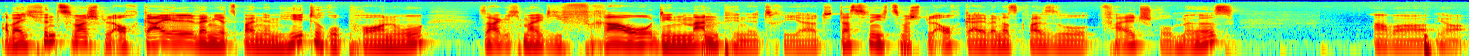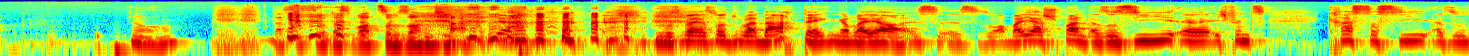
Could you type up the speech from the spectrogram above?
Aber ich finde zum Beispiel auch geil, wenn jetzt bei einem Heteroporno, sage ich mal, die Frau den Mann penetriert. Das finde ich zum Beispiel auch geil, wenn das quasi so falsch rum ist. Aber ja, Ja. das ist so das Wort zum Sonntag. Ich muss mal erstmal drüber nachdenken, aber ja, ist, ist so. Aber ja, spannend. Also sie, äh, ich finde es krass, dass sie, also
